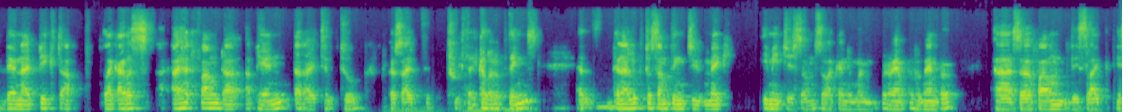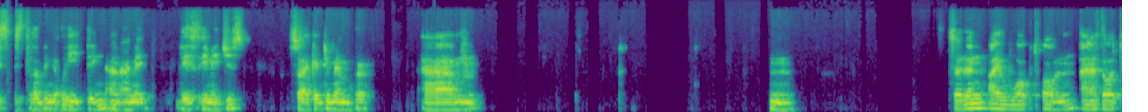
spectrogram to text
then I picked up like I was, I had found a, a pen that I took, took because I take a lot of things, and then I looked for something to make images on so I can remember. remember. Uh, so I found this like this is something eating, and I made these images so I can remember. Um, hmm. So then I walked on, and I thought,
